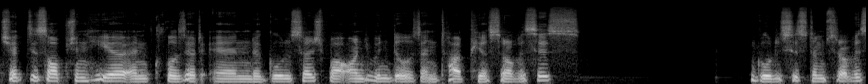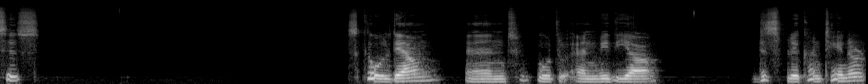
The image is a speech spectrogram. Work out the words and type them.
check this option here and close it and go to search bar on your windows and type here services. Go to system services scroll down and go to nvidia display container.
